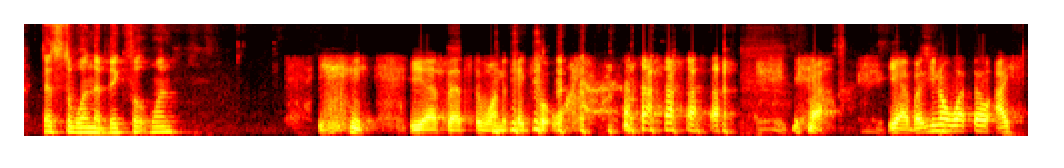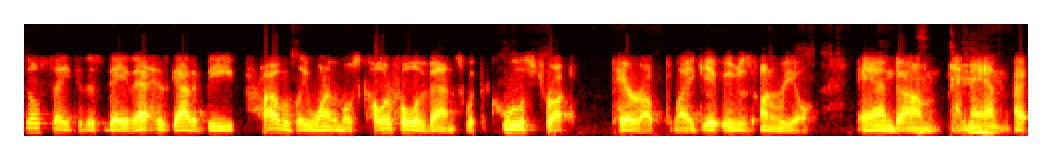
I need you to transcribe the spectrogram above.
That's the one that Bigfoot won. yes, that's the one that Bigfoot won. yeah. Yeah, but you know what though? I still say to this day that has got to be probably one of the most colorful events with the coolest truck pair up. Like it, it was unreal. And um and man, I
